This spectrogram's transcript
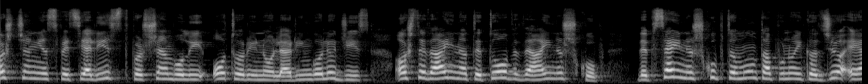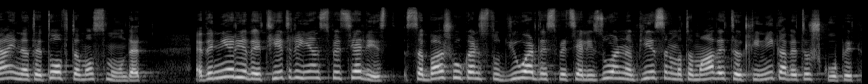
është që një specialist, për shembull i otorinolaringologjisë, është edhe ai në Tetovë dhe ai në Shkup. Dhe pse ai në Shkup të mund ta punojë këtë gjë e ai në Tetovë të mos mundet? Edhe njëri edhe tjetri janë specialistë, së bashku kanë studiuar dhe specializuar në pjesën më të madhe të klinikave të Shkupit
